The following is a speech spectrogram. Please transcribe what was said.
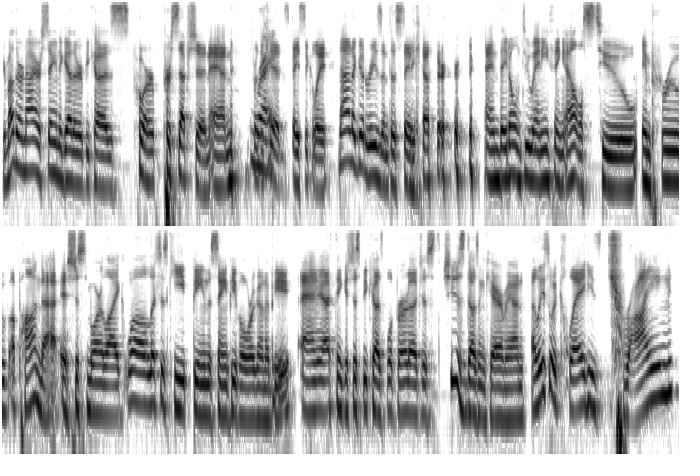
your mother and I are staying together because for perception and for right. the kids, basically. Not a good reason to stay together. and they don't do anything else to improve upon that. It's just more like, well, let's just keep being the same people we're going to be. And I think it's just because Bloberta just, she just doesn't care, man. At least with Clay, he's trying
